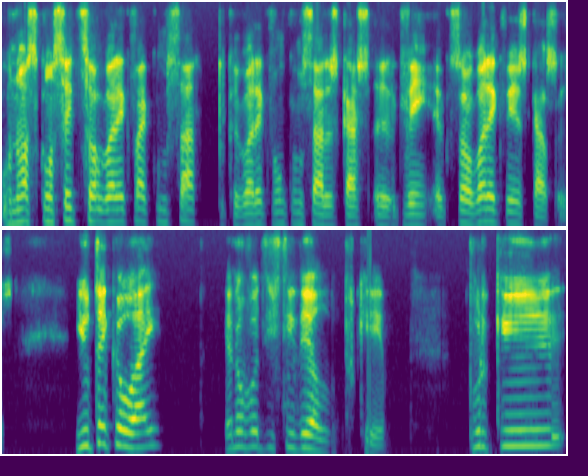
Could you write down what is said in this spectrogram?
o nosso conceito só agora é que vai começar, porque agora é que vão começar as caixas, eh, que vem, só agora é que vem as caixas. E o takeaway, eu não vou desistir dele, porquê? Porque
